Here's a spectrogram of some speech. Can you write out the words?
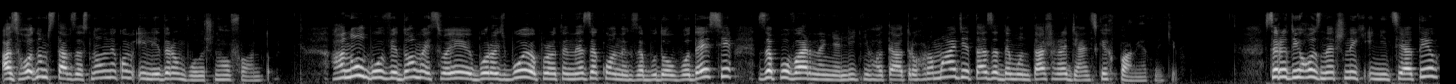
а згодом став засновником і лідером вуличного фронту. Ганул був відомий своєю боротьбою проти незаконних забудов в Одесі за повернення літнього театру громаді та за демонтаж радянських пам'ятників. Серед його значних ініціатив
